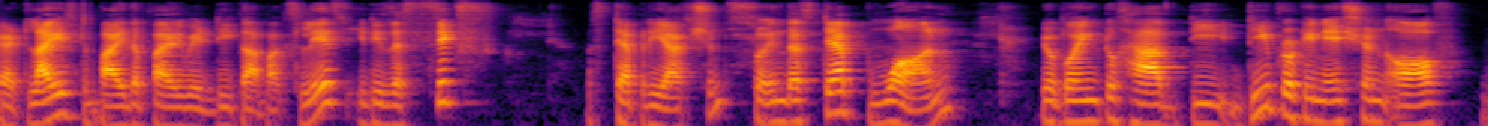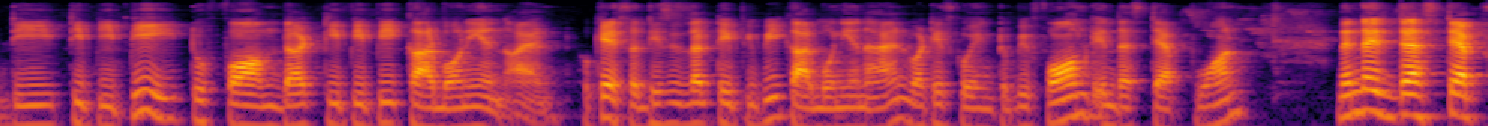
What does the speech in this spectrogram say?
catalyzed by the pyruvate decarboxylase. It is a 6 step reaction. So, in the step 1 you are going to have the deprotonation of the TPP to form the TPP carbonium ion. Okay, so this is the TPP carbonium ion what is going to be formed in the step 1. Then there is the step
